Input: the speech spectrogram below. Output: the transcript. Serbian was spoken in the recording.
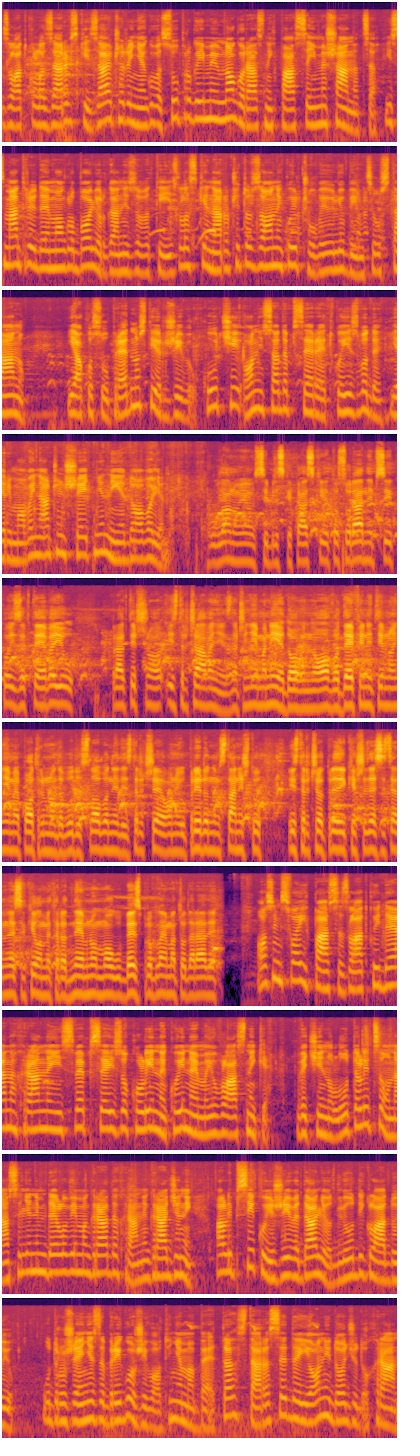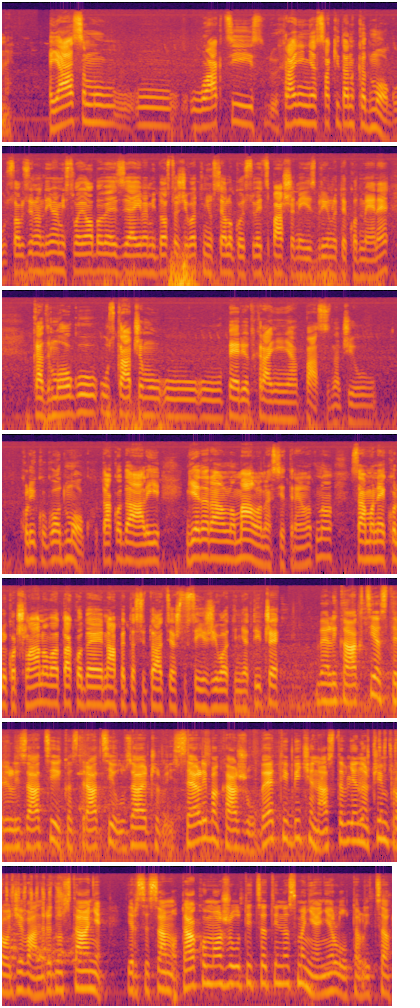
Zlatko Lazarevski iz Zaječara i njegova supruga imaju mnogo rasnih pasa i mešanaca i smatraju da je moglo bolje organizovati izlaske, naročito za one koji čuvaju ljubimce u stanu. Iako su u prednosti jer žive u kući, oni sada pse redko izvode, jer im ovaj način šetnje nije dovoljan. Uglavnom imamo sibirske haskije, to su radni psi koji zahtevaju praktično istrčavanje. Znači njima nije dovoljno ovo, definitivno njima je potrebno da budu slobodni, da istrče. Oni u prirodnom staništu istrče od prilike 60-70 km dnevno, mogu bez problema to da rade. Osim svojih pasa, Zlatko i Dejana hrane i sve pse iz okoline koji nemaju vlasnike. Većinu lutalica u naseljenim delovima grada hrane građani, ali psi koji žive dalje od ljudi gladuju. Udruženje za brigu o životinjama Beta stara se da i oni dođu do hrane. Ja sam u, u, u akciji hranjenja svaki dan kad mogu, s obzirom da imam i svoje obaveze, a imam i dosta životinja u selu koje su već spašene i zbrinute kod mene. Kad mogu, uskačem u, u, u period hranjenja pasa, znači u koliko god mogu. Tako da, ali generalno malo nas je trenutno, samo nekoliko članova, tako da je napeta situacija što se i životinja tiče. Velika akcija sterilizacije i kastracije u Zaječaru i selima, kažu u Beti, biće nastavljena čim prođe vanredno stanje, jer se samo tako može uticati na smanjenje lutalica.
